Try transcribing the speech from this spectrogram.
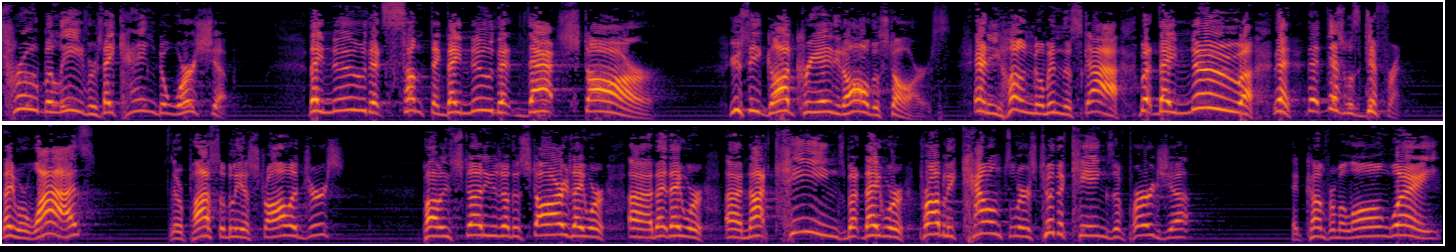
True believers, they came to worship. They knew that something, they knew that that star, you see, God created all the stars and He hung them in the sky, but they knew that, that this was different. They were wise. They were possibly astrologers probably studies of the stars. They were, uh, they, they, were uh, not kings, but they were probably counselors to the kings of Persia. Had come from a long way.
